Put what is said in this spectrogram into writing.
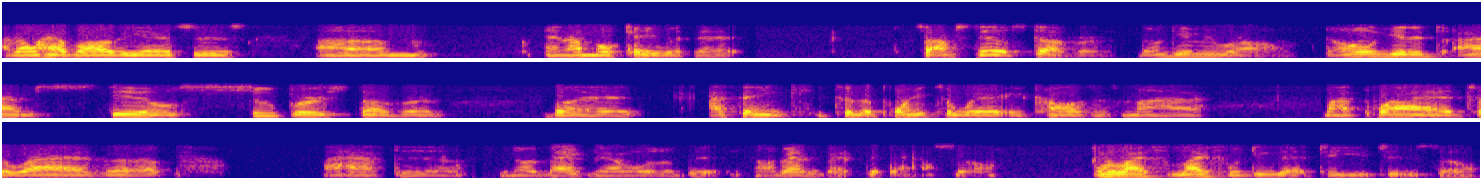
I don't have all the answers, um, and I'm okay with that. So I'm still stubborn. Don't get me wrong. Don't get it. I'm still super stubborn, but I think to the point to where it causes my my pride to rise up. I have to, you know, back down a little bit. I've got to back it down. So, and life life will do that to you too. So,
